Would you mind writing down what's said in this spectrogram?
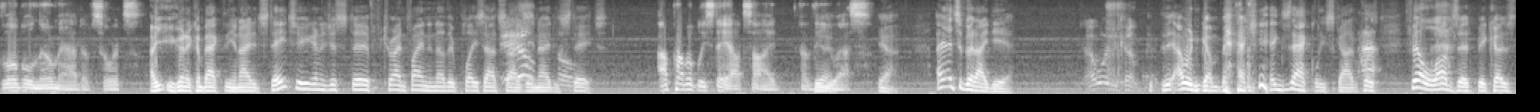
global nomad of sorts. are you going to come back to the United States, or are you going to just uh, try and find another place outside the United no. States? I'll probably stay outside of the Yeah. U.S. Yeah, Uh, that's a good idea. I wouldn't come back. I wouldn't come back. exactly, Scott. Of course, Phil loves it because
